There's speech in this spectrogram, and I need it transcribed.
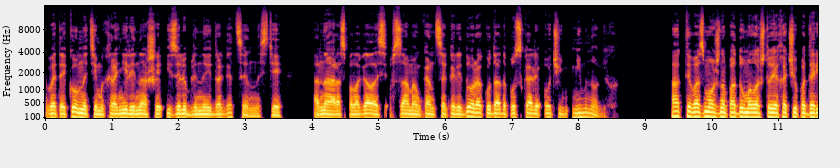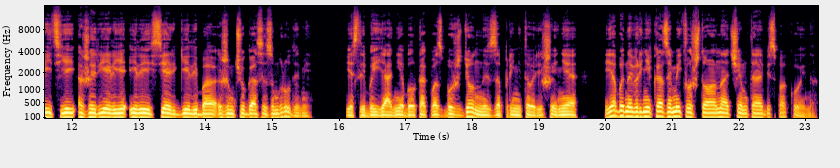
В этой комнате мы хранили наши излюбленные драгоценности. Она располагалась в самом конце коридора, куда допускали очень немногих. Акты, возможно, подумала, что я хочу подарить ей ожерелье или серьги, либо жемчуга с изумрудами. Если бы я не был так возбужден из-за принятого решения, я бы наверняка заметил, что она чем-то обеспокоена.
